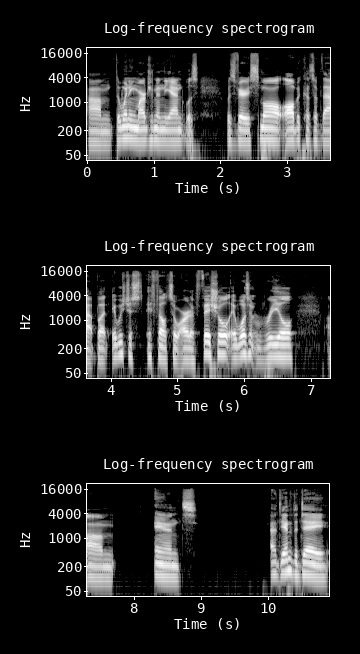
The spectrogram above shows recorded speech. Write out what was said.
Um, the winning margin in the end was was very small, all because of that. But it was just it felt so artificial. It wasn't real. Um, and at the end of the day,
